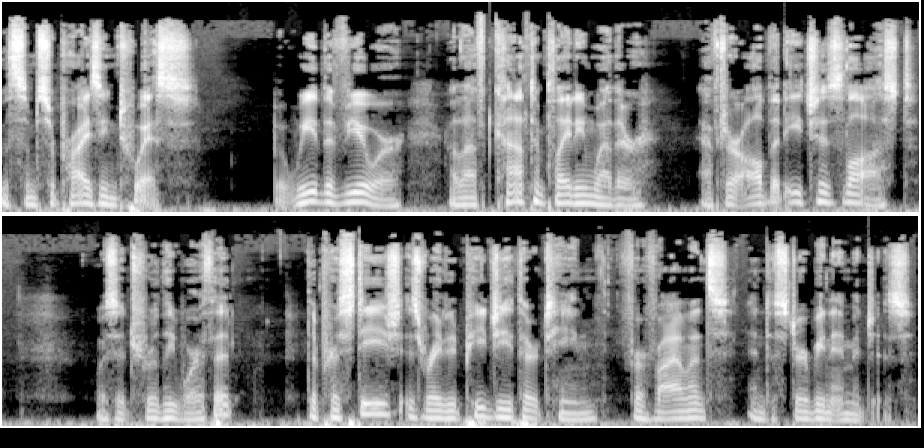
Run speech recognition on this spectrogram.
with some surprising twists. But we, the viewer, are left contemplating whether, after all that each has lost, was it truly worth it? The Prestige is rated PG 13 for violence and disturbing images.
